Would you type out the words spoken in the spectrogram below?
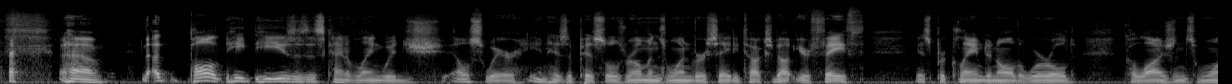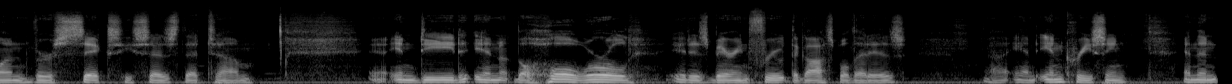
uh, Paul he he uses this kind of language elsewhere in his epistles. Romans one verse eight, he talks about your faith is proclaimed in all the world. Colossians one verse six, he says that. Um, Indeed, in the whole world, it is bearing fruit, the gospel that is, uh, and increasing. And then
